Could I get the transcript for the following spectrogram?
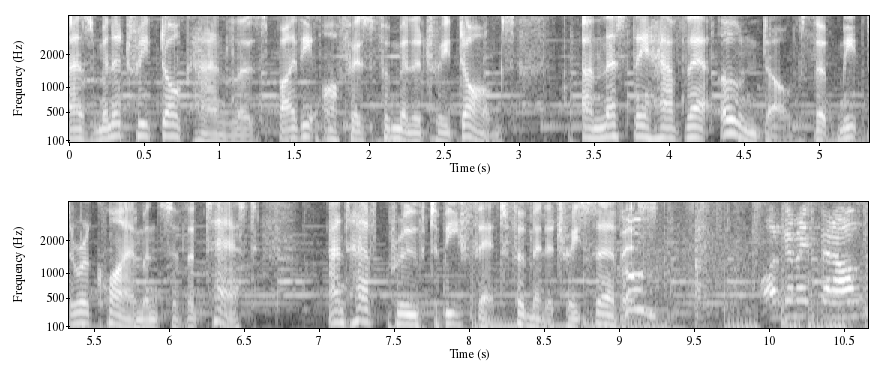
as military dog handlers by the Office for Military Dogs, unless they have their own dogs that meet the requirements of the test and have proved to be fit for military service. Morgen miteinander.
